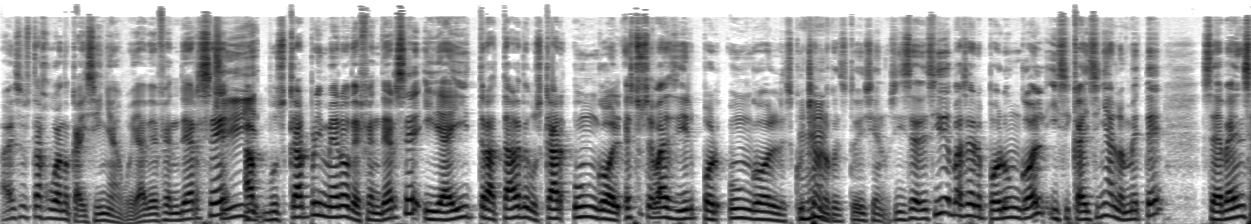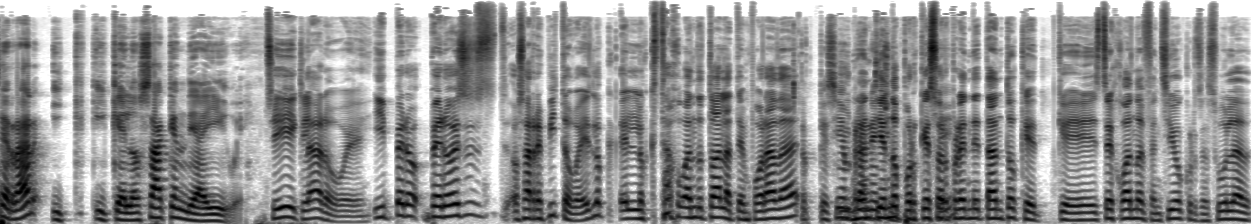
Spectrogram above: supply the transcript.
A eso está jugando Caiciña, güey. A defenderse, Sí. a buscar primero defenderse y de ahí tratar de buscar un gol. Esto se va a decidir por un gol. Escúchame Ujú. lo que te estoy diciendo. Si se decide va a ser por un gol y si Caiciña lo mete, se va a encerrar y, y que lo saquen de ahí, güey. Sí, claro, güey. Y pero, pero eso es, o sea, repito, güey, es lo, que- lo que está jugando toda la temporada. Lo que y siempre no han entiendo hecho, por qué ¿sí? sorprende tanto que, que esté jugando defensivo Cruz Azul al-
